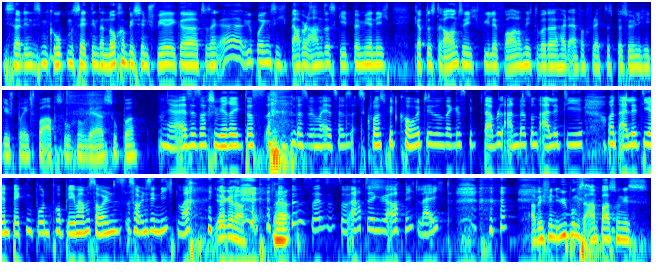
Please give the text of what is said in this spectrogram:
ist halt in diesem Gruppensetting dann noch ein bisschen schwieriger zu sagen, äh, übrigens, ich double anders geht bei mir nicht. Ich glaube, das trauen sich viele Frauen noch nicht, aber da halt einfach vielleicht das persönliche Gespräch vorab suchen wäre super. Ja, es ist auch schwierig, dass, dass wenn man jetzt als, als CrossFit-Coach ist und sagt, es gibt Double Anders und alle, die und alle, die ein Beckenbodenproblem haben, sollen, sollen sie nicht machen. Ja, genau. Ja. Das, das macht es irgendwie auch nicht leicht. Aber ich finde, Übungsanpassung ist,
